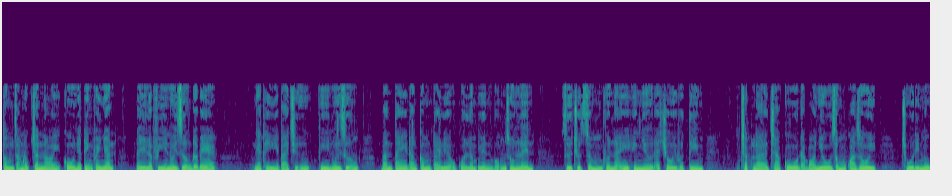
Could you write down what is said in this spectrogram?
Tổng giám đốc Trần nói cô nhất định phải nhận, đây là phí nuôi dưỡng đứa bé. Nghe thấy ba chữ phí nuôi dưỡng, bàn tay đang cầm tài liệu của Lâm Uyển bỗng run lên. Dưa chuột giấm vừa nãy hình như đã trôi vào tim. Chắc là cha cô đã bỏ nhiều giấm quá rồi. Chua đến mức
